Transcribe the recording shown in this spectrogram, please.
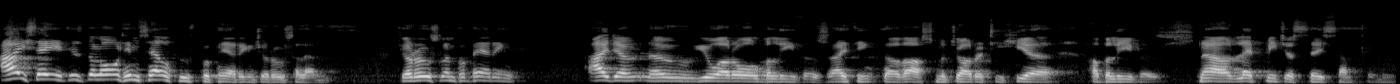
I say it is the Lord Himself who's preparing Jerusalem. Jerusalem preparing. I don't know, you are all believers. I think the vast majority here are believers. Now, let me just say something.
